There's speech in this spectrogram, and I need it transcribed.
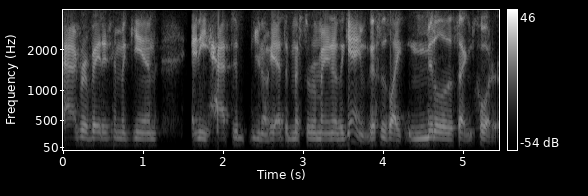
aggravated him again, and he had to, you know, he had to miss the remainder of the game. This is like middle of the second quarter.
